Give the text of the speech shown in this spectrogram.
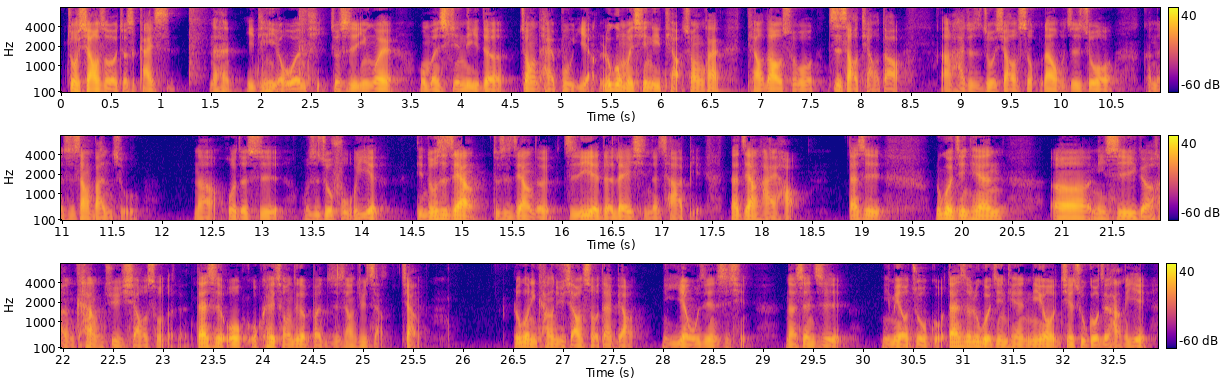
做销售就是该死？那一定有问题，就是因为我们心里的状态不一样。如果我们心里调状态调到说，至少调到啊，他就是做销售，那我是做可能是上班族，那或者是我是做服务业的，顶多是这样，就是这样的职业的类型的差别。那这样还好，但是如果今天。呃，你是一个很抗拒销售的人，但是我我可以从这个本质上去讲讲，如果你抗拒销售，代表你厌恶这件事情，那甚至你没有做过。但是如果今天你有接触过这个行业，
